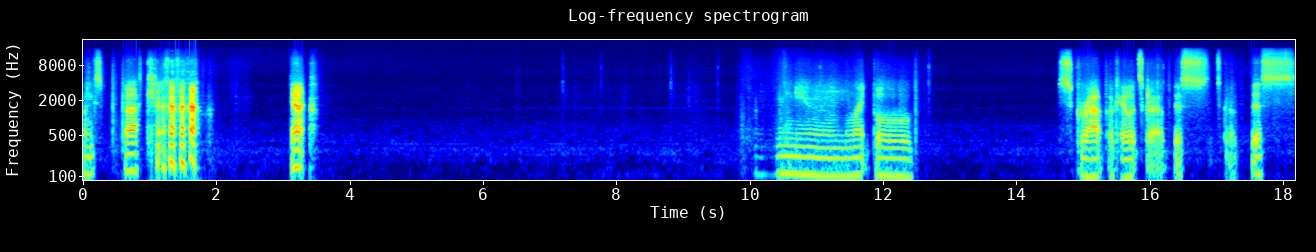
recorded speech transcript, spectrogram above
planks back. Damn it. Aluminium, light bulb, scrap. Okay, let's grab this. Let's grab this.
